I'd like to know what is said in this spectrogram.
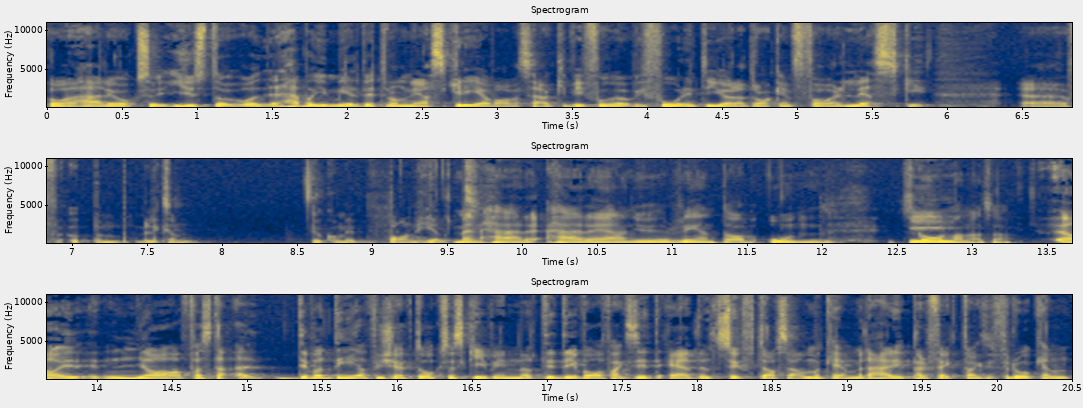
Och här är också, just då, och det här var ju medveten om när jag skrev av att okay, vi, får, vi får inte göra draken för läskig. Uh, för uppen, liksom, då kommer barn helt... Men här, här är han ju rent av ond. Skalman alltså. Ja, ja, fast det- var det jag försökte också skriva in. Att det, det var faktiskt ett ädelt syfte. Av så här, okay, men det här är perfekt faktiskt. För då kan,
